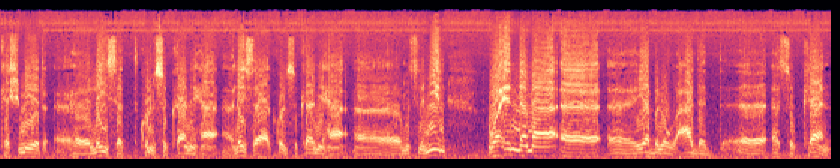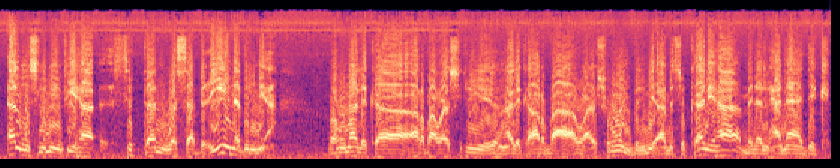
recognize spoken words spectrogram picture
فكشمير آه ليست كل سكانها ليس كل سكانها آه مسلمين. وإنما آه، آه، يبلغ عدد آه، السكان المسلمين فيها ستا وسبعين بالمئة. وهنالك أربعة وعشرين هنالك أربعة وعشرون بالمئة من سكانها من الهنادك.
